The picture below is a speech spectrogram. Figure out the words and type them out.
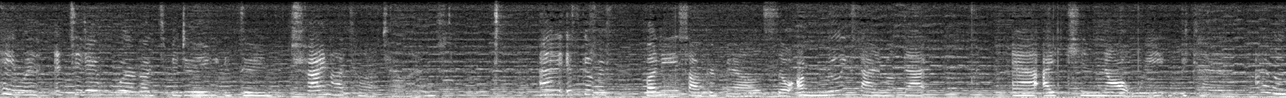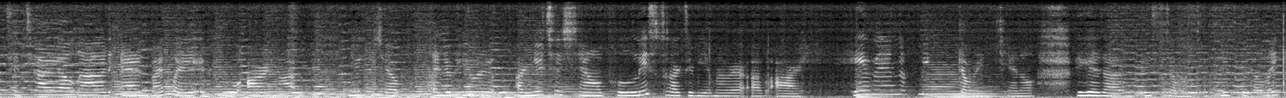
Caitlin, and today what we're going to be doing is doing the Try Not to Laugh Challenge. And it's going to be funny soccer fails, so I'm really excited about that. And I cannot wait because I love to try out loud. And by the way, if you are not new to the channel, and if you are new to this channel, please subscribe to be a member of our Haven Montgomery channel because that would be so much. So please leave a like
